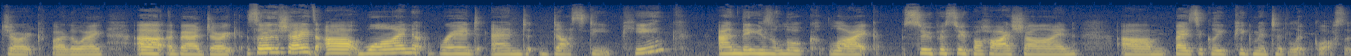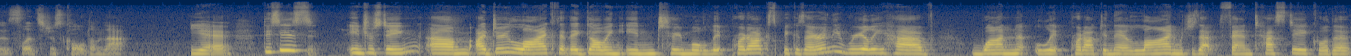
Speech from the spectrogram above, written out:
joke, by the way, uh, a bad joke. So the shades are wine, red, and dusty pink, and these look like super, super high shine, um, basically pigmented lip glosses. Let's just call them that. Yeah, this is interesting. Um, I do like that they're going into more lip products because they only really have one lip product in their line, which is that Fantastick or the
